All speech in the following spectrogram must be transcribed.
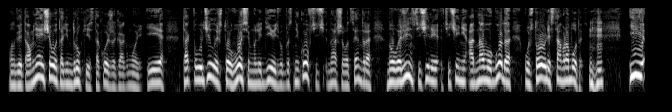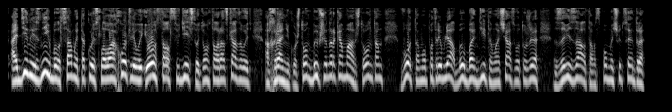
Он говорит, а у меня еще вот один друг есть, такой же, как мой. И так получилось, что 8 или 9 выпускников нашего центра «Новая жизнь» в течение, в течение одного года устроились там работать. Угу. И один из них был самый такой словоохотливый, и он стал свидетельствовать, он стал рассказывать охраннику, что он бывший наркоман, что он там, вот, там употреблял, был бандитом, а сейчас вот уже завязал там с помощью центра.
